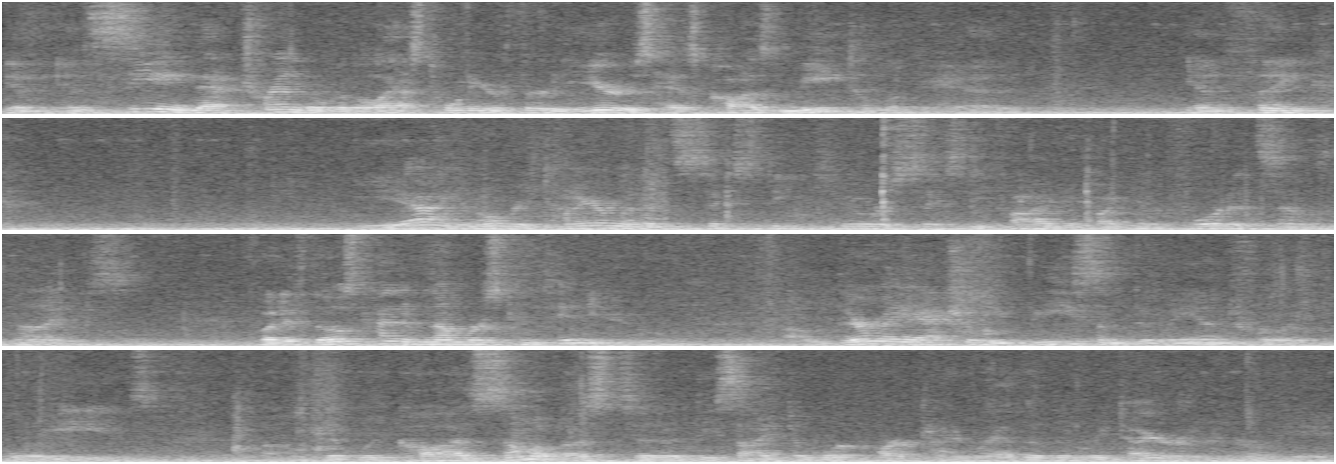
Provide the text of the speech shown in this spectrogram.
in, in seeing that trend over the last 20 or 30 years has caused me to look ahead and think, yeah, you know, retirement at 62 or 65, if I can afford it, sounds nice. But if those kind of numbers continue, um, there may actually be some demand for employees um, that would cause some of us to decide to work part-time rather than retire at an early age.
